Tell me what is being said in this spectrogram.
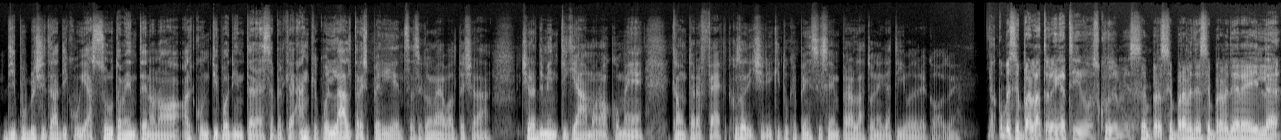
di pubblicità di cui assolutamente non ho alcun tipo di interesse perché anche quell'altra esperienza secondo me a volte ce la, ce la dimentichiamo no? come counter effect cosa dici Ricky tu che pensi sempre al lato negativo delle cose? Ma come sempre al lato negativo, scusami, sempre, sempre, a vedere, sempre vedere il,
